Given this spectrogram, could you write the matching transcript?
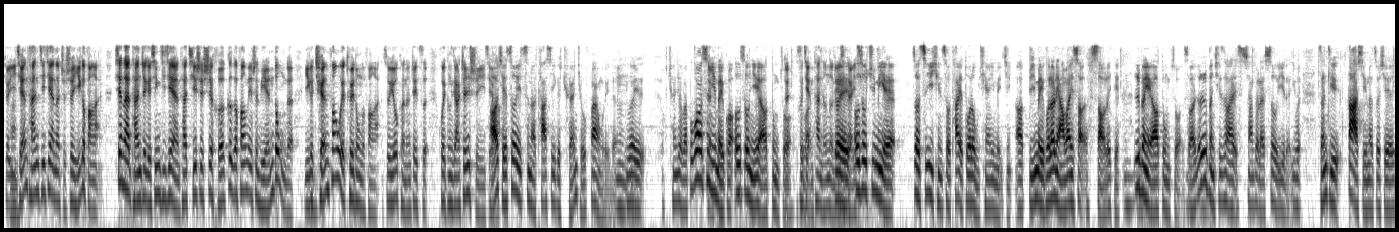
就以前谈基建呢，只是一个方案，现在谈这个新基建，它其实是和各个方面是联动的一个全方位推动的方案，所以有可能这次会更加真实一些。而且这一次呢，它是一个全球范围的，因为全球范，不光是你美国，欧洲你也要动作，和减碳等等对，欧洲居民也这次疫情之后，他也多了五千亿美金啊，比美国的两万亿少少了一点。日本也要动作，是吧？这日本其实还相对来受益的，因为整体大型的这些。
